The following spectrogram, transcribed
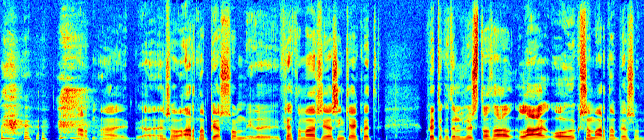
eins og Arnar Björnsson fréttamaður síðan að syngja hvert ykkur til að hlusta á það lag og hugsa um Arnar Björnsson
